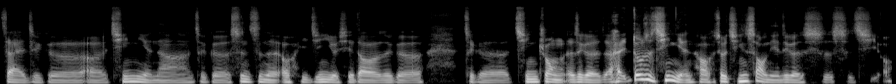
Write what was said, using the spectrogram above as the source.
在这个呃青年啊，这个甚至呢哦，已经有些到这个这个青壮呃这个还都是青年哈、就青少年这个时时期哦。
